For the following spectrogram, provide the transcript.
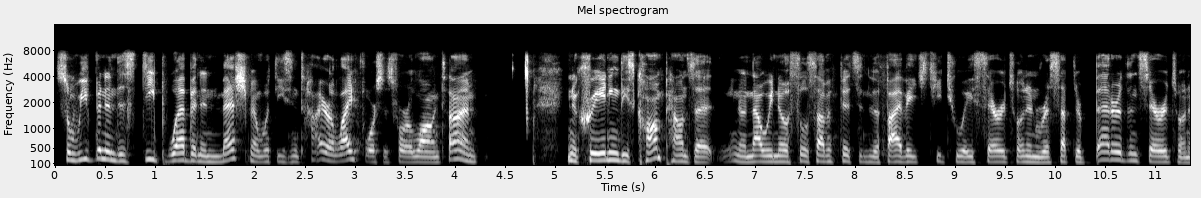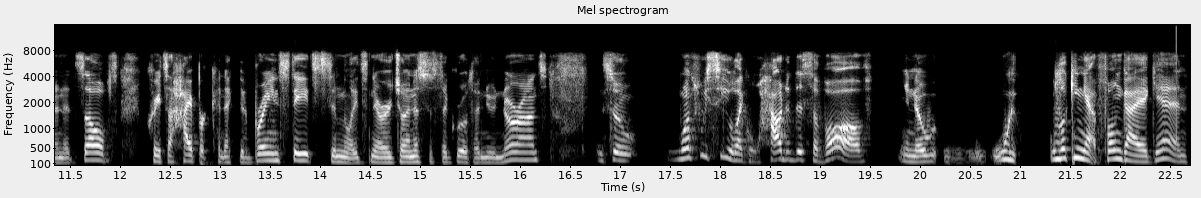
So we've been in this deep web and enmeshment with these entire life forces for a long time you know, creating these compounds that, you know, now we know psilocybin fits into the 5-HT2A serotonin receptor better than serotonin itself, creates a hyper-connected brain state, stimulates neurogenesis, the growth of new neurons. And so once we see like how did this evolve, you know, looking at fungi again,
